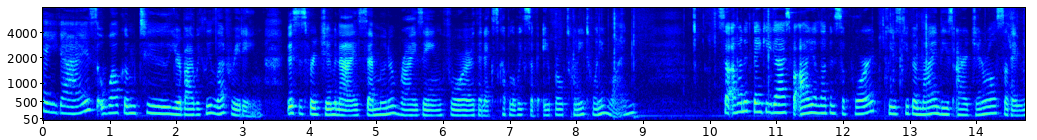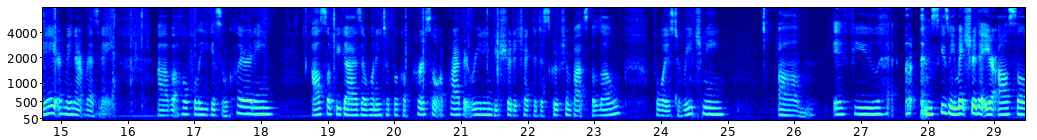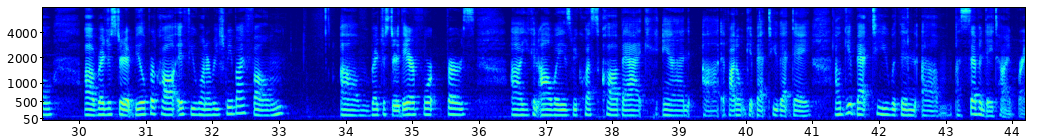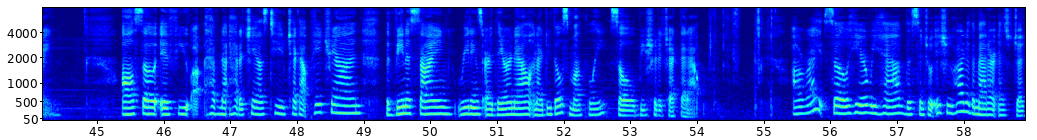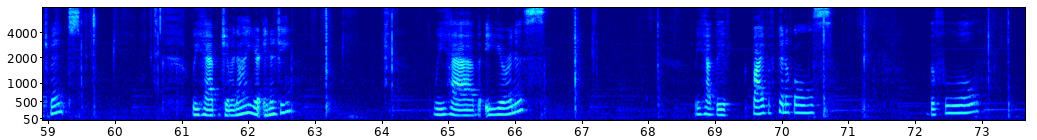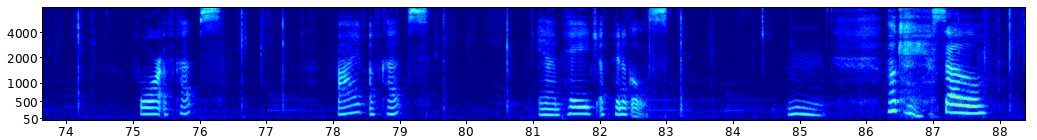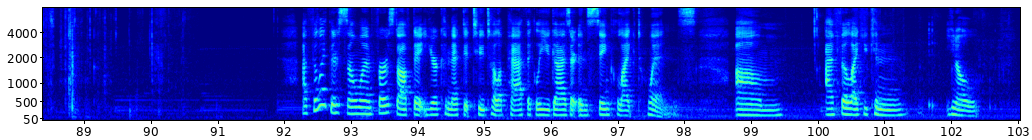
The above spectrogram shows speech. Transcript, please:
Hey you guys, welcome to your bi-weekly love reading. This is for Gemini, Sun, Moon, or Rising for the next couple of weeks of April 2021. So I want to thank you guys for all your love and support. Please keep in mind these are general, so they may or may not resonate. Uh, but hopefully you get some clarity. Also, if you guys are wanting to book a personal or private reading, be sure to check the description box below for ways to reach me. Um, if you, excuse me, make sure that you're also uh, registered at per call if you want to reach me by phone. Um, register there for first. Uh, you can always request a call back, and uh, if I don't get back to you that day, I'll get back to you within um, a seven day time frame. Also, if you uh, have not had a chance to check out Patreon, the Venus sign readings are there now, and I do those monthly, so be sure to check that out. All right, so here we have the central issue, heart of the matter as judgment. We have Gemini, your energy. We have Uranus. We have the Five of Pentacles, the Fool, Four of Cups, Five of Cups, and Page of Pentacles. Mm. Okay, so I feel like there's someone, first off, that you're connected to telepathically. You guys are in sync like twins. Um, I feel like you can, you know,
